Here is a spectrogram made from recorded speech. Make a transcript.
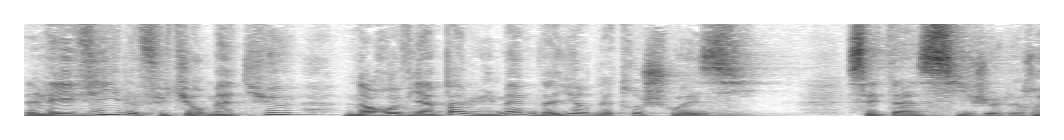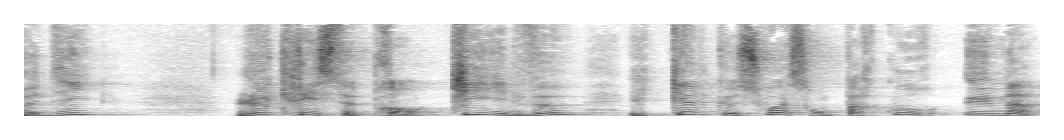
Lévi, le futur Matthieu, n'en revient pas lui-même d'ailleurs d'être choisi. C'est ainsi, je le redis, le Christ prend qui il veut et quel que soit son parcours humain,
